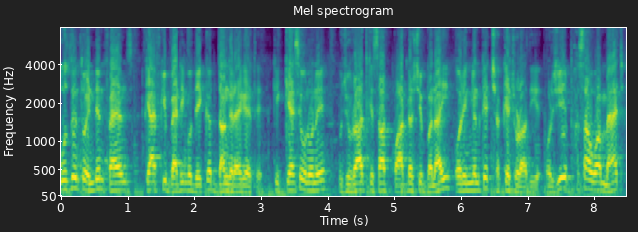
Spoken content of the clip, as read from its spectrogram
उस दिन तो इंडियन फैंस कैफ की बैटिंग को देखकर दंग रह गए थे कि कैसे उन्होंने युवराज के साथ पार्टनरशिप बनाई और इंग्लैंड के छक्के छुड़ा दिए और ये फंसा हुआ मैच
